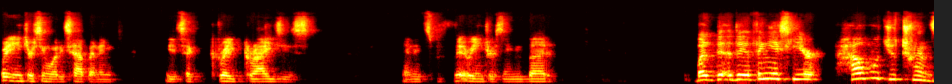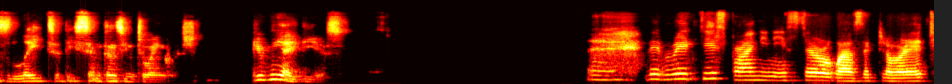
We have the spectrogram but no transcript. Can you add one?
Pretty interesting what is happening. It's a great crisis, and it's very interesting. But but the, the thing is here, how would you translate this sentence into English? Give me ideas. Uh, the British Prime Minister was declared.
